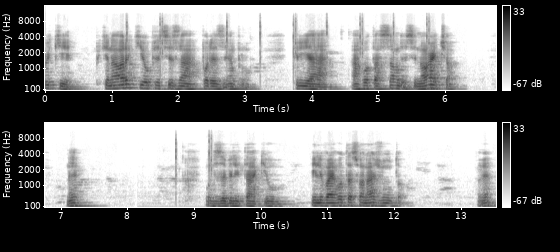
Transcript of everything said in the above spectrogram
Por quê? Porque na hora que eu precisar, por exemplo, criar a rotação desse norte, ó, né? Vou desabilitar aqui o... Ele vai rotacionar junto, ó. Tá vendo?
